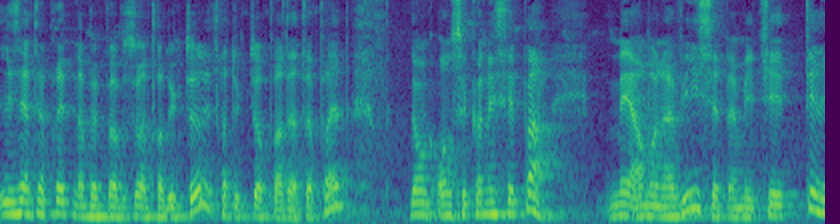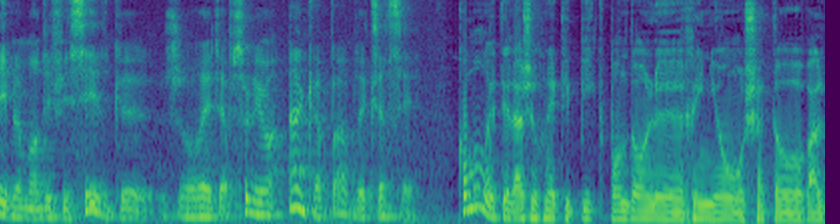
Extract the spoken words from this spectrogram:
les interprètes n'avaient pas besoin de traducteurs, les traducteurs pas d'interprètes. Donc on ne se connaissait pas. Mais à mon avis, c'est un métier terriblement difficile que j'aurais été absolument incapable d'exercer. Comment était la journée typique pendant les réunions au château val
